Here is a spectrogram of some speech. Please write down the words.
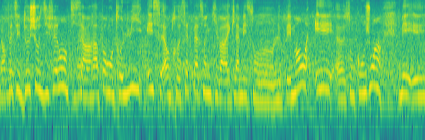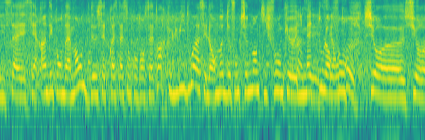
Mais en fait, c'est deux choses différentes. C'est un rapport entre lui et entre cette personne qui va réclamer son, le paiement et euh, son conjoint. Mais c'est indépendamment de cette prestation compensatoire que lui doit. C'est leur mode de fonctionnement qui font qu'ils mettent tous leurs fonds sur, euh, sur,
